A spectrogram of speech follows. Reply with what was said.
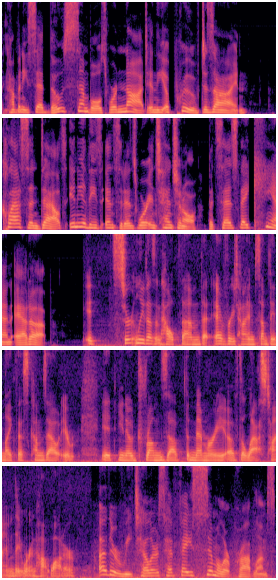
The company said those symbols were not in the approved design. Klaassen doubts any of these incidents were intentional, but says they can add up. It certainly doesn't help them that every time something like this comes out, it, it you know drums up the memory of the last time they were in hot water. Other retailers have faced similar problems.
